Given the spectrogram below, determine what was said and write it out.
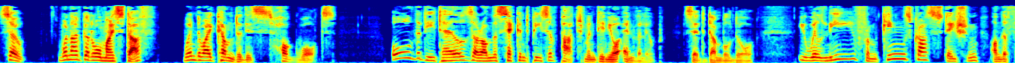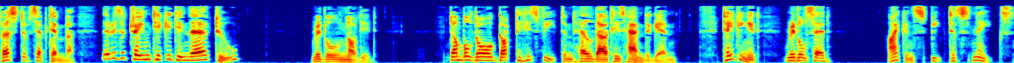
So, when I've got all my stuff, when do I come to this Hogwarts? All the details are on the second piece of parchment in your envelope, said Dumbledore. You will leave from King's Cross Station on the first of September. There is a train ticket in there, too. Riddle nodded. Dumbledore got to his feet and held out his hand again. Taking it, Riddle said, I can speak to snakes.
